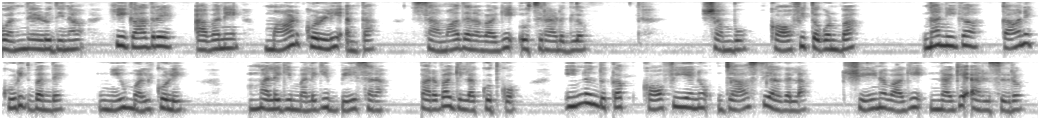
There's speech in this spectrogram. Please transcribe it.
ಒಂದೆರಡು ದಿನ ಹೀಗಾದರೆ ಅವನೇ ಮಾಡ್ಕೊಳ್ಳಿ ಅಂತ ಸಮಾಧಾನವಾಗಿ ಉಸಿರಾಡಿದ್ಲು. ಶಂಭು, ಕಾಫಿ ತಗೊಂಡ್ ಬಾ. ನಾನೀಗ ತಾನೇ ಕುಡಿದು ಬಂದೆ. ನೀವು ಮಲ್ಕೊಳ್ಳಿ. ಮಲಗಿ ಮಲಗಿ ಬೇಸರ. ಪರವಾಗಿಲ್ಲ, ಕೂತ್ಕೋ. ಇನ್ನೊಂದು ಕಪ್ ಕಾಫಿ ಏನೋ ಜಾಸ್ತಿ ಆಗಲ್ಲ. ಕ್ಷೀಣವಾಗಿ ನಗೆ ಅರಳಿಸಿದ್ರು.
